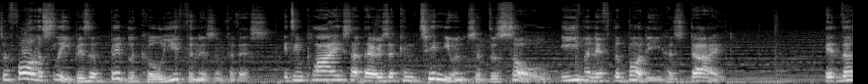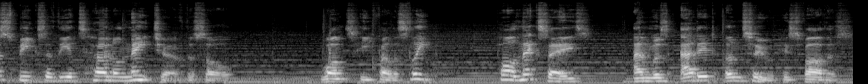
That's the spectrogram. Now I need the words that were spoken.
To fall asleep is a biblical euphemism for this. It implies that there is a continuance of the soul even if the body has died. It thus speaks of the eternal nature of the soul. Once he fell asleep, Paul next says, and was added unto his fathers.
